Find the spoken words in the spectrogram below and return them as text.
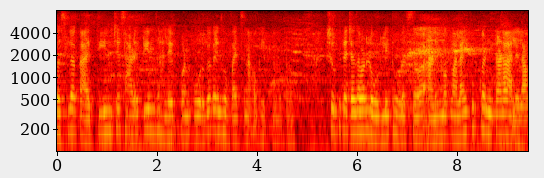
कसलं काय? तीनचे साडेतीन झाले पण पोरगं काही झोपायचं नाव घेत नव्हतं. शेवटी त्याच्याजवळ लोडली थोडंसं आणि मग मलाही खूप कंटाळा आलेला.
